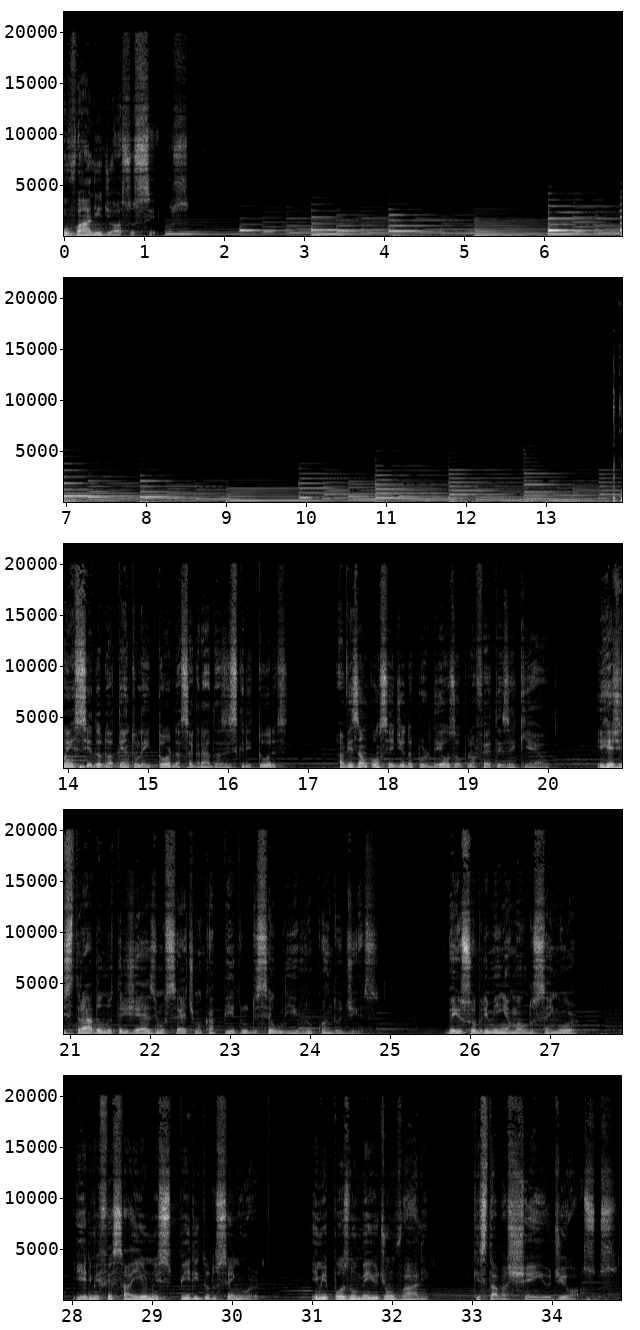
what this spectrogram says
O Vale de Ossos Secos. É conhecida do atento leitor das Sagradas Escrituras a visão concedida por Deus ao profeta Ezequiel e registrada no 37º capítulo de seu livro, quando diz: Veio sobre mim a mão do Senhor, e ele me fez sair no espírito do Senhor, e me pôs no meio de um vale que estava cheio de ossos.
